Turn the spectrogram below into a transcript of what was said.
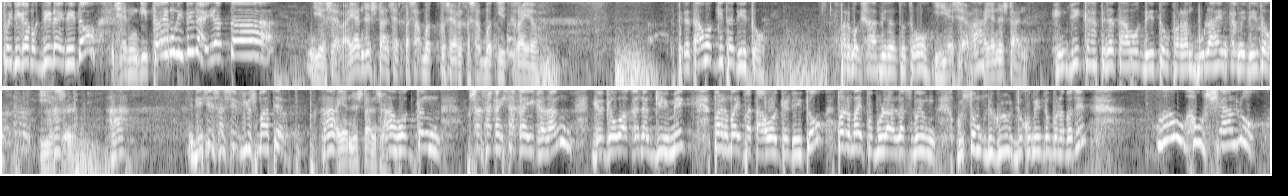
pwede ka mag-deny dito? Sir, hindi po. Try mo i-deny at ah, Yes, sir. I understand, sir. Kasabot ko, sir. Kasabot ito kayo. pinatawag kita dito para magsabi ng totoo. Yes, sir. Ha? I understand. Hindi ka pinatawag dito para bulahin kami dito. Yes, Ha? sir. Ha? This is a serious matter. Ha? I understand, sir. Ah, huwag kang sasakay-sakay ka lang, gagawa ka ng gimmick para maipatawag ka dito, para maipabulalas mo yung gusto mong doku- dokumento mo labasin. Wow, how shallow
